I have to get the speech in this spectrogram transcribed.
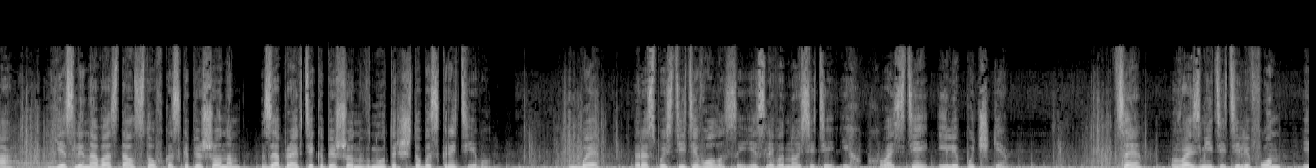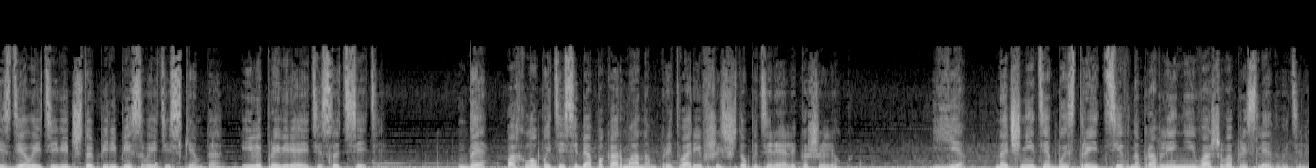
А. Если на вас толстовка с капюшоном, заправьте капюшон внутрь, чтобы скрыть его. Б. Распустите волосы, если вы носите их в хвосте или пучке. С. Возьмите телефон и сделайте вид, что переписываетесь с кем-то или проверяете соцсети. Д. Похлопайте себя по карманам, притворившись, что потеряли кошелек. Е. Начните быстро идти в направлении вашего преследователя.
